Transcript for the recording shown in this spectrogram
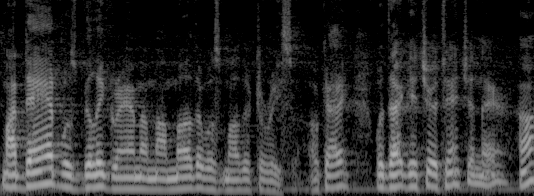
my dad was Billy Graham and my mother was Mother Teresa. Okay? Would that get your attention there? Huh?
